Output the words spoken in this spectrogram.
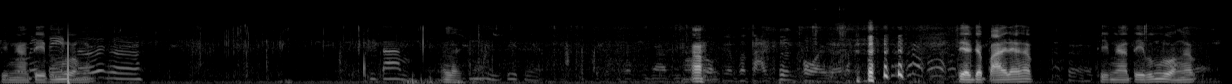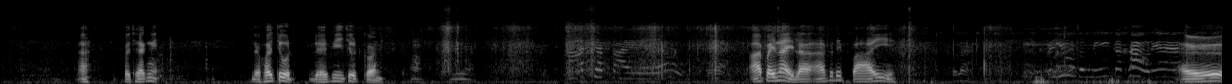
ทีมงานตีพึ่งหลวงครับไม่ติดเลยเธอพี่ตั้มอะไร ไม่เห็นติดเลยอะอะ เตรียมสตาร์ทเครื่องคอยแล้วเตรียมจะไปแล้วครับ ทีมงานตีพึ่งหลวงครับ อะไปเช็คนี่ เดี๋ยวค่อยจุด เดี๋ยวให้พี่จุดก่อนเนี่ยอาร์ตจะไปแล้ว อาร์ตไปไหนล่ะอาร์ตไม่ได้ไป ไปอยู่ตรงนี้ก็เข้าเนี่ยนะเออ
